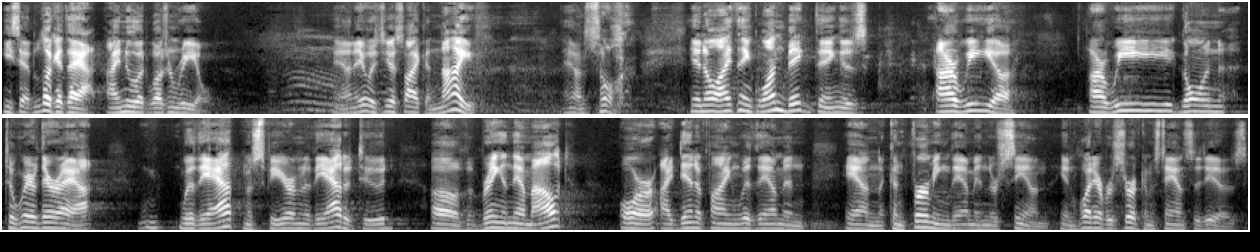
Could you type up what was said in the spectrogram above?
he said, Look at that. I knew it wasn't real. And it was just like a knife. And so, you know, I think one big thing is are we, uh, are we going to where they're at with the atmosphere and the attitude of bringing them out or identifying with them and, and confirming them in their sin in whatever circumstance it is?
